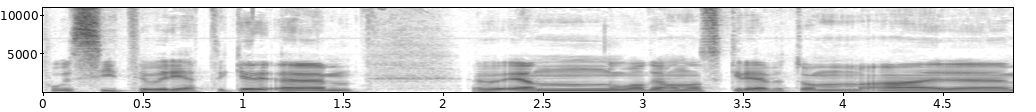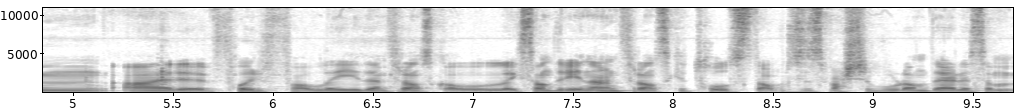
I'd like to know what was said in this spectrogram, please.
poesiteoretiker. Ehm, en, noe av det han har skrevet om, er, er forfallet i den franske alexandrineren, franske tolvstavelsesverset. Hvordan det liksom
